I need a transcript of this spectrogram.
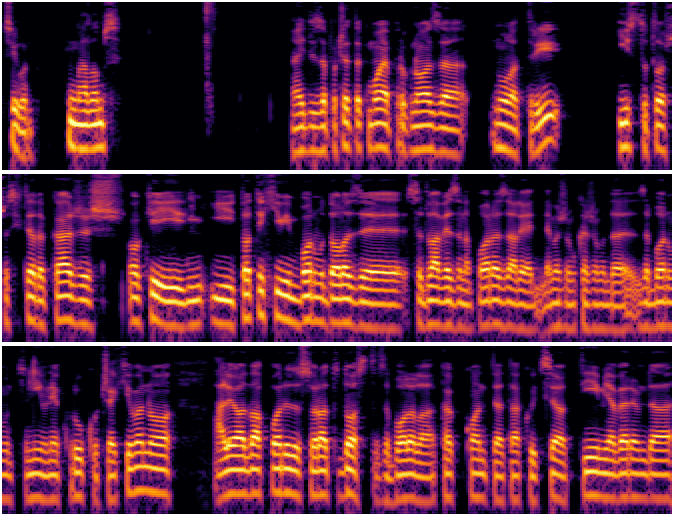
Sigurno. Nadam se. Ajde, za početak moja prognoza 0-3, isto to što si htio da kažeš, ok, i, i Tottenham i Bournemouth dolaze sa dva vezana poraza, ali ne možemo kažemo da za Bournemouth nije u neku ruku očekivano, ali ova dva poraza su vratno dosta zabolela kako Conte, tako i ceo tim. Ja verujem da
